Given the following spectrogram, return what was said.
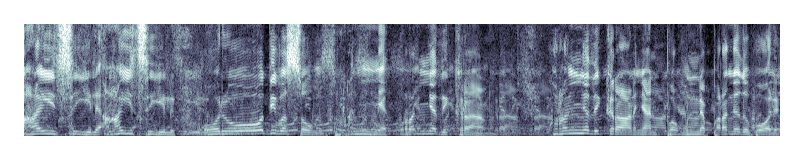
ആഴ്ചയിൽ ആഴ്ചയിൽ ഓരോ ദിവസവും കുറഞ്ഞ കുറഞ്ഞ ദിക്രാണ് കുറഞ്ഞ ദിക്രാണ് ഞാൻ മുന്നേ പറഞ്ഞതുപോലെ.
